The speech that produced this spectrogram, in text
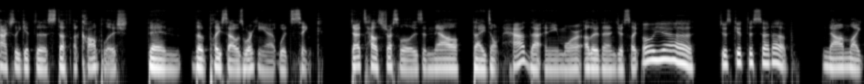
actually get the stuff accomplished, then the place I was working at would sink. That's how stressful it is. And now that I don't have that anymore, other than just like, oh yeah, just get this set up. Now I'm like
